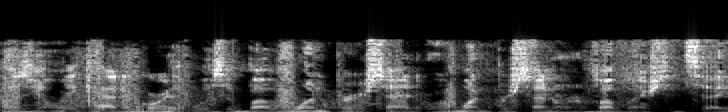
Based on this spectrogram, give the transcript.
was the only category that was above one percent or one percent or above, I should say.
